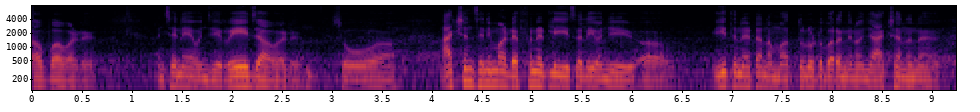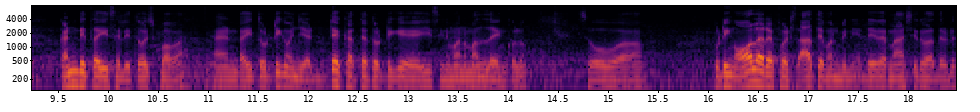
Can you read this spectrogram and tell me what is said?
ಲವ್ ಅವಾರ್ಡ್ ಅಂಚೆನೆ ಒಂಜಿ ರೇಜ್ ಆವಡ್. ಸೊ ಆ್ಯಕ್ಷನ್ ಸಿನಿಮಾ ಡೆಫಿನೆಟ್ಲಿ ಈ ಸಲ ಒಂಜಿ ಈತ ನೆಟ ನಮ್ಮ ತುಳುಟು ಬರಂದಿನ ಒಂಜಿ ಆ್ಯಕ್ಷನನ್ನು ಖಂಡಿತ ಈ ಸಲ ತೋಚ್ಪಾವ ಆ್ಯಂಡ್ ಐ ತೊಟ್ಟಿಗೆ ಒಂಜಿ ಎಡ್ಡೆ ಕತೆ ತೊಟ್ಟಿಗೆ ಈ ಸಿನಿಮಾನ ಮಲ್ದ ಎಂಕುಲು. So putting all our efforts ಆತೆ ಬಂದ್ಬಿನಿ ದೇವರ ಆಶೀರ್ವಾದಡು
